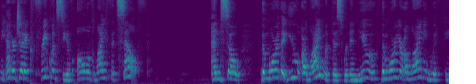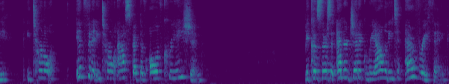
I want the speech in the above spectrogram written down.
the energetic frequency of all of life itself. And so, the more that you align with this within you, the more you're aligning with the eternal, infinite, eternal aspect of all of creation because there's an energetic reality to everything.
